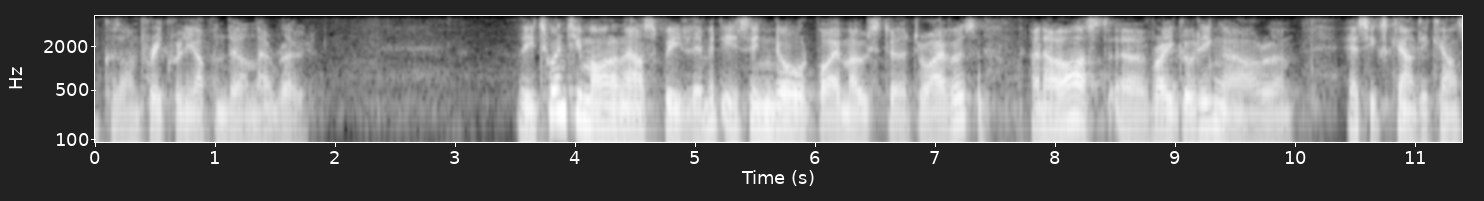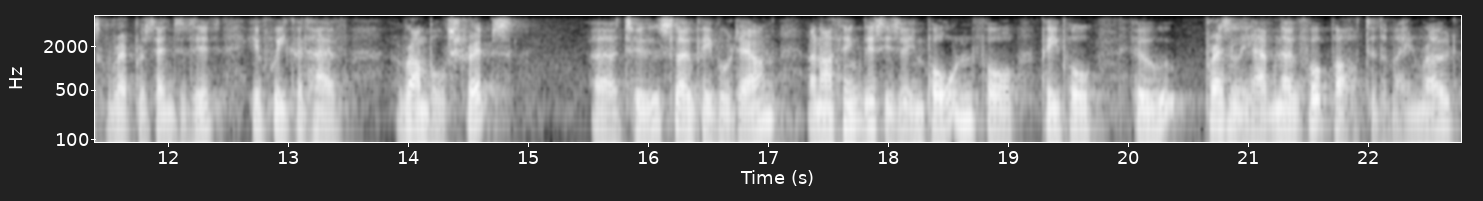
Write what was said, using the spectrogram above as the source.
because I'm frequently up and down that road. The 20 mile an hour speed limit is ignored by most uh, drivers, and I asked uh, Ray Gooding, our um, Essex County Council representative, if we could have rumble strips uh, to slow people down. And I think this is important for people who presently have no footpath to the main road,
